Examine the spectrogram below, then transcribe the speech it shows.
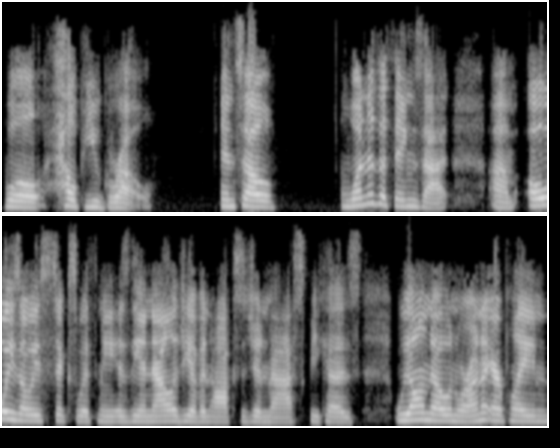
will help you grow. And so, one of the things that um, always, always sticks with me is the analogy of an oxygen mask because we all know when we're on an airplane,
